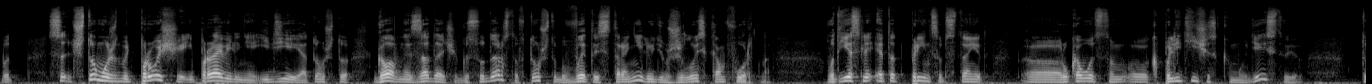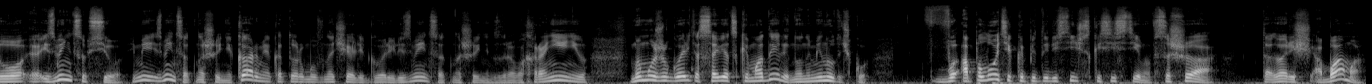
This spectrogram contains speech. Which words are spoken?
вот что может быть проще и правильнее идеи о том, что главная задача государства в том, чтобы в этой стране людям жилось комфортно. Вот если этот принцип станет э, руководством э, к политическому действию, то э, изменится все. Изменится отношение к армии, о котором мы вначале говорили, изменится отношение к здравоохранению. Мы можем говорить о советской модели, но на минуточку. В оплоте капиталистической системы в США товарищ Обама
